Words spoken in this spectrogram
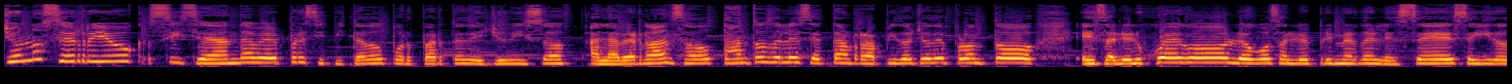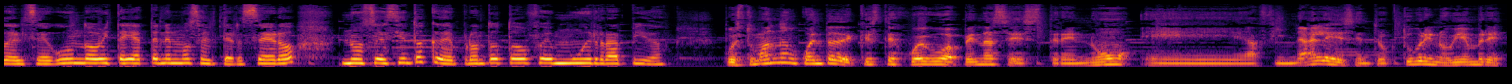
Yo no sé, Ryuk, si se han de haber precipitado por parte de Ubisoft al haber lanzado tantos DLC tan rápido. Yo de pronto eh, salió el juego, luego salió el primer DLC, seguido del segundo, ahorita ya tenemos el tercero. No sé, siento que de pronto todo fue muy rápido. Pues tomando en cuenta de que este juego apenas se estrenó eh, a finales, entre octubre y noviembre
